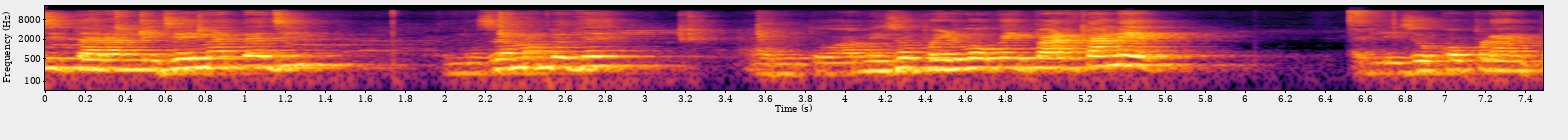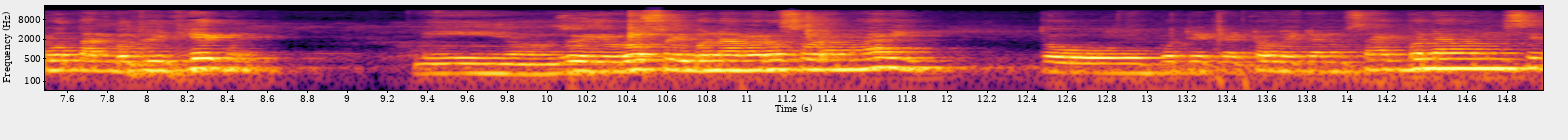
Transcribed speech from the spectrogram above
સીતારામની જય માતાજી. મજામાં બધે? અરે તો અમે જો પડવો કંઈ પાડતા ને, એટલે જો કપડાં પોતાને બધું ફેંકું ને જો એ રસોઈ બનાવવા રસોડામાં આવી, તો બટેટા, ટમેટાનું શાક બનાવવાનું છે.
